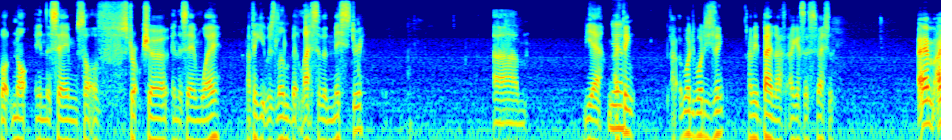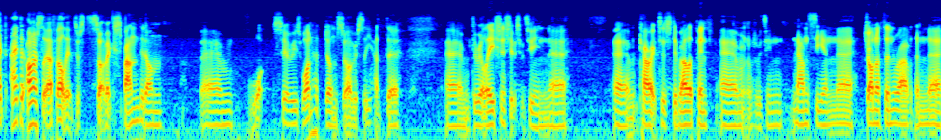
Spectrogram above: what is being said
but not in the same sort of structure in the same way. I think it was a little bit less of a mystery. Um, yeah, Yeah. I think. uh, What what do you think? I mean, Ben, I, I guess especially. Um, I, I honestly I felt it just sort of expanded on um, what series one had done. So obviously you had the um, the relationships between uh, um, characters developing um, between Nancy and uh, Jonathan rather than uh,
